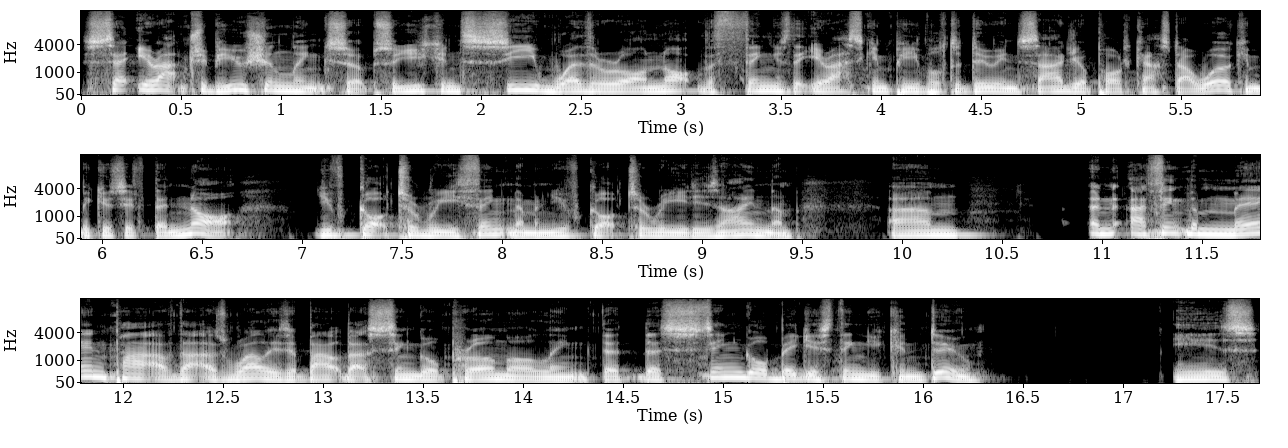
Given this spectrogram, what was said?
Set your attribution links up so you can see whether or not the things that you're asking people to do inside your podcast are working. Because if they're not, you've got to rethink them and you've got to redesign them. Um, and I think the main part of that as well is about that single promo link. The, the single biggest thing you can do is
